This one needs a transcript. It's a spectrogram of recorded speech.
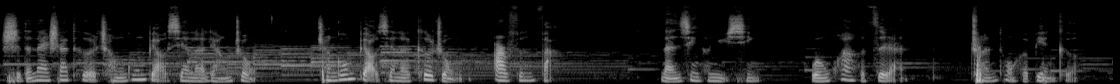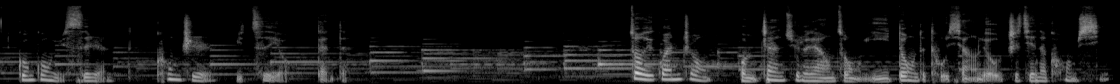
使得奈沙特成功表现了两种，成功表现了各种二分法。男性和女性，文化和自然，传统和变革，公共与私人，控制与自由等等。作为观众，我们占据了两种移动的图像流之间的空隙。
